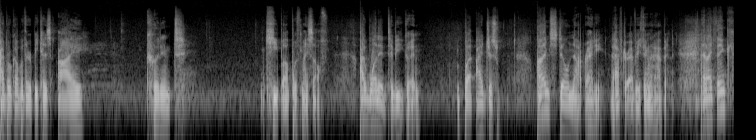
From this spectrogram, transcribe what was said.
I broke up with her because I couldn't keep up with myself. I wanted to be good, but I just, I'm still not ready after everything that happened. And I think,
